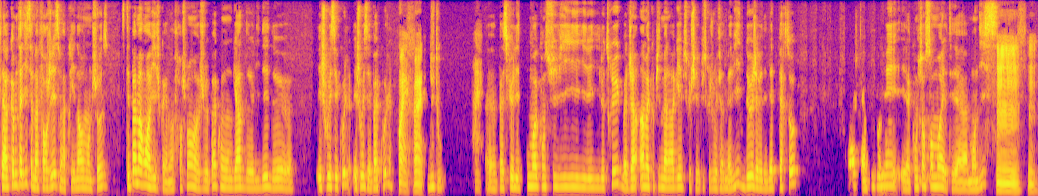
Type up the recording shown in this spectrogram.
ça comme tu as dit, ça m'a forgé, ça m'a appris énormément de choses. C'était pas marrant à vivre quand même. hein. Franchement, je veux pas qu'on garde l'idée de euh, échouer, c'est cool. Échouer, c'est pas cool Ouais, ouais. du tout. Euh, parce que les six mois qu'on suivi le truc, bah déjà, un, ma copine m'a largué parce que je savais plus ce que je voulais faire de ma vie. Deux, j'avais des dettes perso. Trois, j'étais un peu paumé et la confiance en moi, elle était à moins 10. Hum, hum.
